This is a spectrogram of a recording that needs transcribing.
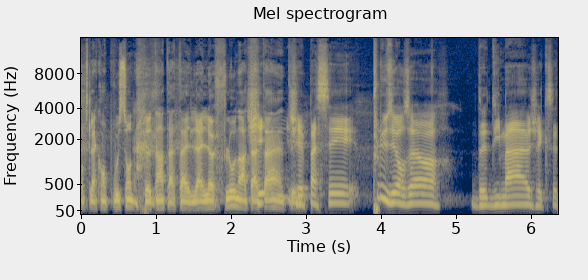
Donc la composition de- dans ta tête, le, flow dans ta J'ai- tête. J'ai passé plusieurs heures d'images, etc.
